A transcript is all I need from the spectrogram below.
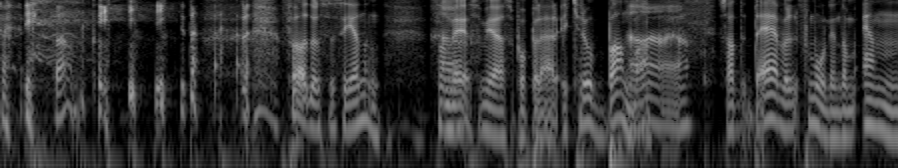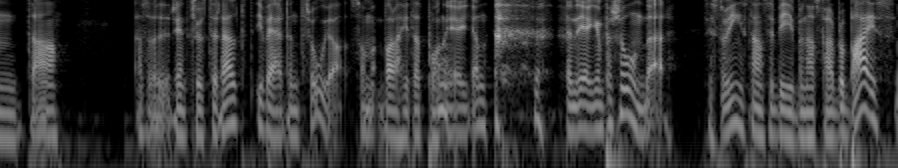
Sant? I den här födelsescenen som, ja. är, som är så populär i krubban. Ja, ja, så att det är väl förmodligen de enda, alltså rent kulturellt i världen tror jag, som bara hittat på en egen, en egen person där. Det står ingenstans i Bibeln att farbror Bajs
